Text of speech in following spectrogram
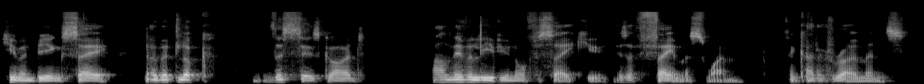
human beings say, No, but look, this says God, I'll never leave you nor forsake you, is a famous one think out of Romans.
